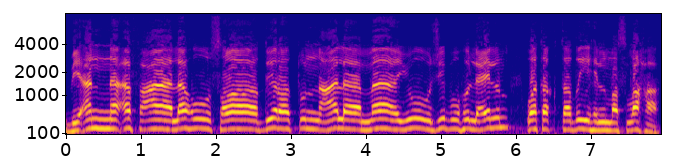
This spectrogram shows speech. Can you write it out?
بأن أفعاله صادرة على ما يوجبه العلم وتقتضيه المصلحة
